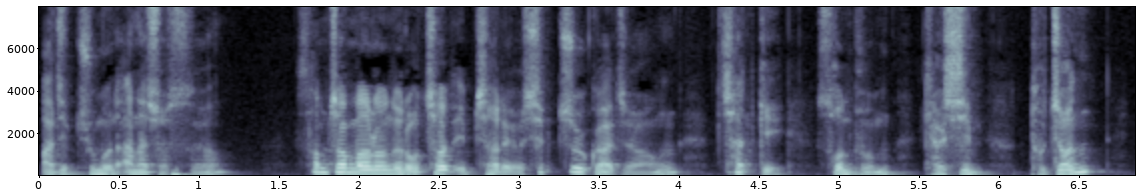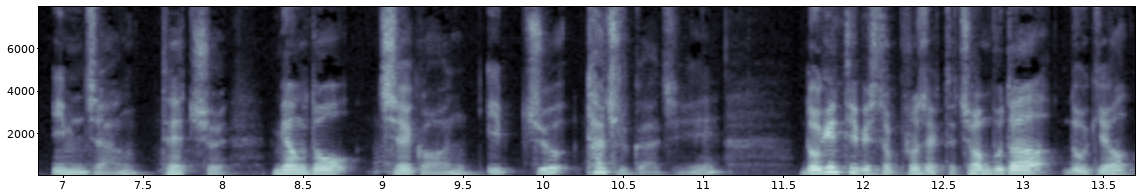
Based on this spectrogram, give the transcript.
아직 주문 안 하셨어요? 3천만 원으로 첫 입찰해요. 10주 과정 찾기, 손품, 결심, 도전, 임장, 대출, 명도, 재건, 입주, 탈출까지 녹인 TV 속 프로젝트 전부 다 녹여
